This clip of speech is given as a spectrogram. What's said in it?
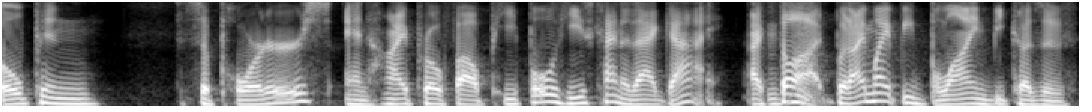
open supporters and high profile people, he's kind of that guy. I thought, but I might be blind because of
